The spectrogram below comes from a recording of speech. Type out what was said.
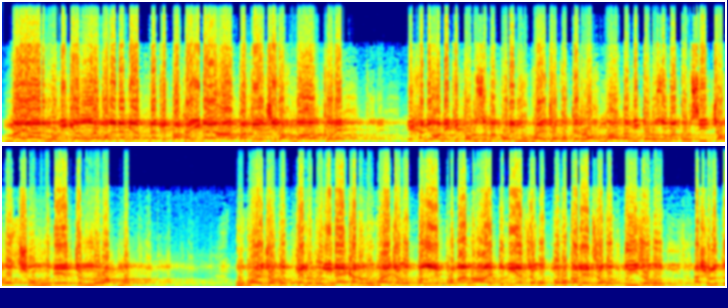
মায়ার নবীকে আল্লাহ বলেন, আমি আপনাকে পাঠাই না হা পাঠিয়েছি রহমত করে। এখানে অনেকে তর্জমা করেন, উভয় জগতের রহমত, আমি তর্জমা করছি জগৎ সমূহের জন্য রহমত। উভয় জগৎ কেন বলি না কারণ উভয় জগৎ বললে প্রমাণ হয়, দুনিয়ার জগৎ, পরকালের জগৎ, দুই জগৎ। আসলে তো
